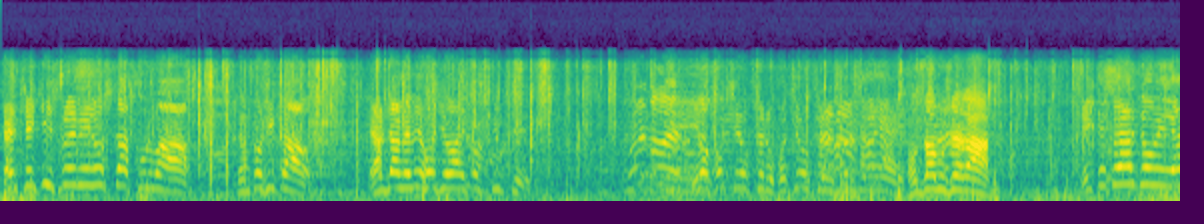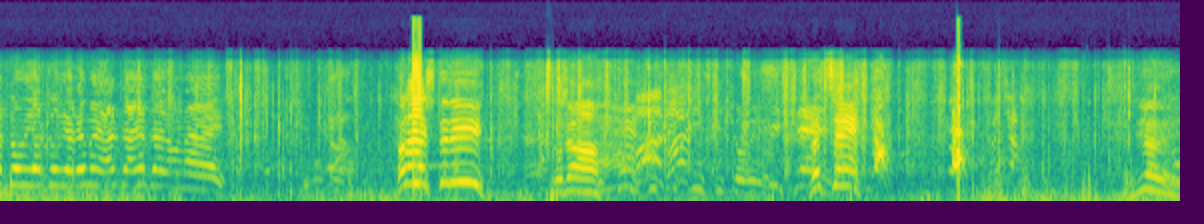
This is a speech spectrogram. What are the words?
Ten třetí jsme měli dostat, kurva. Jsem to říkal. Jarda nevyhodila, je to spíči. Jo, pojď si dopředu, pojď si dopředu, jsem se na něj. Honza může hrát. Dejte to Jardovi, Jardovi, Jardovi, jdeme, Jarda, Jarda, Jonej. Hele, čtyři! Ty spíčovi. Ve třech! Jej.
